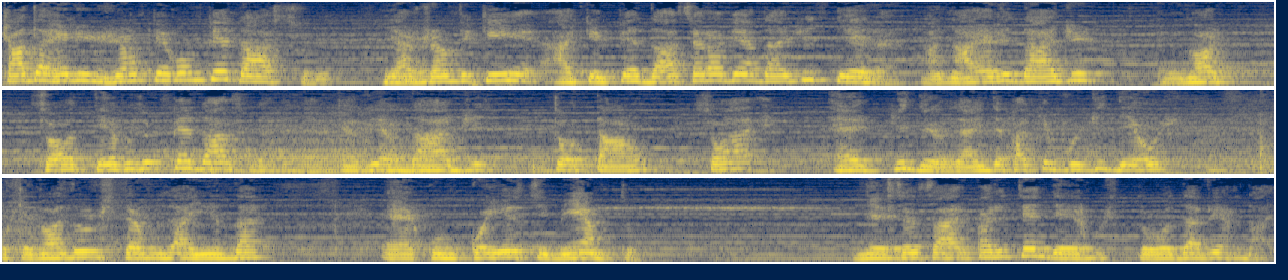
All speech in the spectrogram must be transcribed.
cada religião pegou um pedaço. Né? E uhum. achando que aquele pedaço era a verdade inteira. Mas na realidade, nós só temos um pedaço da verdade. Que a verdade total só é de Deus. Ainda é patrimônio de Deus, porque nós não estamos ainda é, com conhecimento necessário para entendermos toda a verdade.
